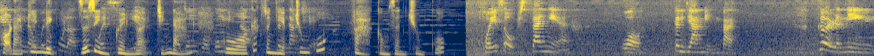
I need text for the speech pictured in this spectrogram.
họ đã kiên định giữ gìn quyền lợi chính đáng của các doanh nghiệp Trung Quốc và công dân Trung Quốc. 回首三年，我 更加明白，个人命运、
